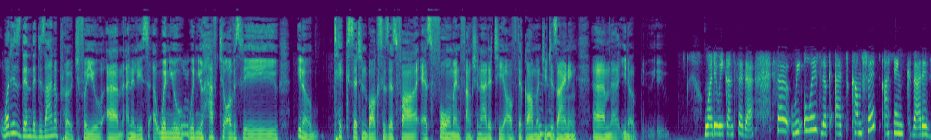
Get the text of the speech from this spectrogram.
what is then the design approach for you, um, Annelies, uh, when you yeah. when you have to obviously, you know, tick certain boxes as far as form and functionality of the garment mm-hmm. you're designing? Um, uh, you know, what do we consider? So we always look at comfort. I think that is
